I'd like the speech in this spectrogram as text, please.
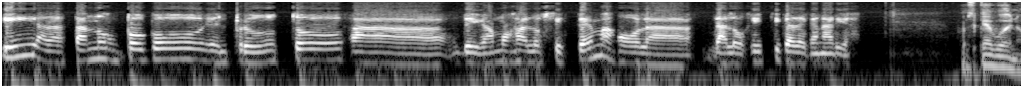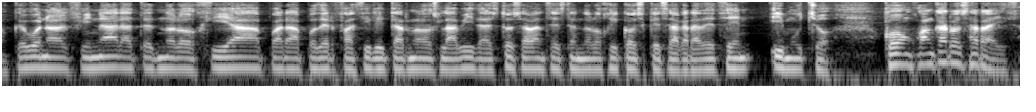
y adaptando un poco el producto a, digamos, a los sistemas o la, la logística de Canarias. Pues qué bueno, qué bueno al final la tecnología para poder facilitarnos la vida, estos avances tecnológicos que se agradecen y mucho. Con Juan Carlos Arraiz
